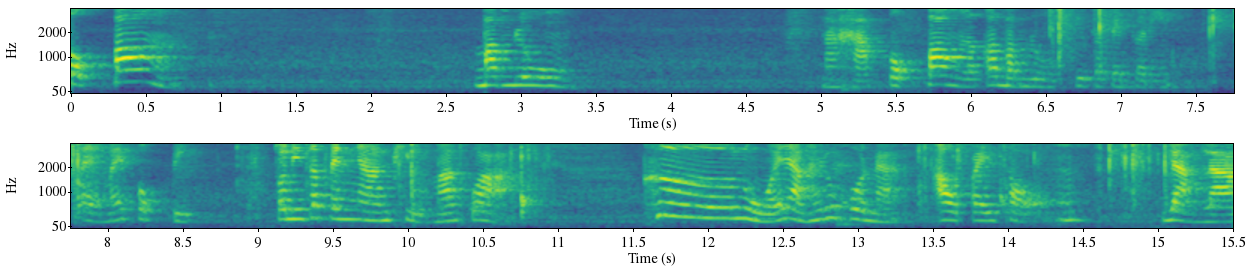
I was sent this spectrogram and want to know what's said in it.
ปกป้องบำรุงนะคะ ปกป้องแล้วก็บำรุงคือจะเป็นตัวนี้ แต่ไม่ปกปิด ตัวนี้จะเป็นงานผิวมากกว่า คือหนูอยากให้ทุกคนนะเอาไปสอง อย่างละ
